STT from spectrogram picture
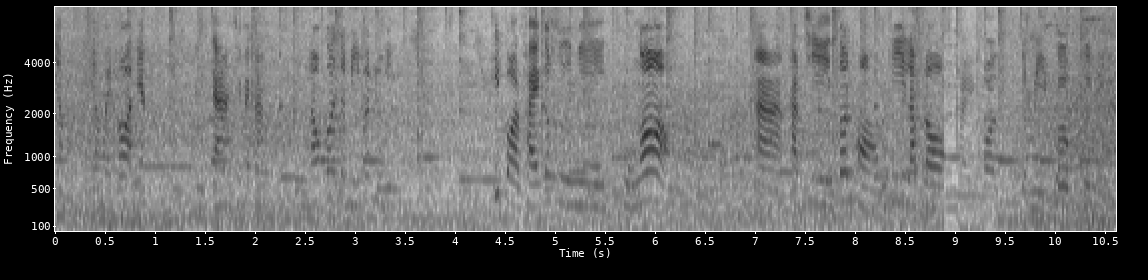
อย่างอย่างหอยทอดเนี่ยหนึ่งจานใช่ไหมคะเราก็จะมีวัตถุดิบที่ปลอดภัยก็คือมีถั่วงอกอ่าผักชีต้นหอมที่รับรองไทยก็จะมีเพิ่มขึ้นอีกค่ะ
